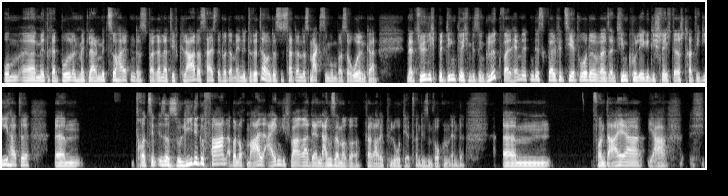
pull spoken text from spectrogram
um äh, mit Red Bull und McLaren mitzuhalten. Das war relativ klar. Das heißt, er wird am Ende Dritter und das ist halt dann das Maximum, was er holen kann. Natürlich bedingt durch ein bisschen Glück, weil Hamilton disqualifiziert wurde, weil sein Teamkollege die schlechtere Strategie hatte. Ähm, trotzdem ist er solide gefahren, aber nochmal, eigentlich war er der langsamere Ferrari-Pilot jetzt an diesem Wochenende. Ähm, von daher, ja, ich,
